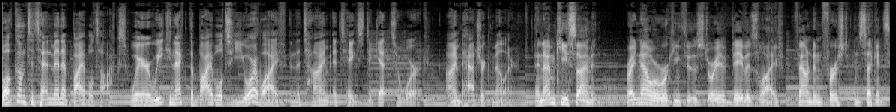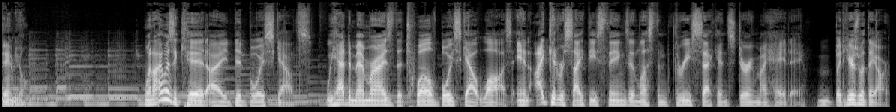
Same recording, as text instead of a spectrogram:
Welcome to 10 Minute Bible Talks, where we connect the Bible to your life and the time it takes to get to work. I'm Patrick Miller. And I'm Keith Simon. Right now, we're working through the story of David's life found in 1st and 2nd Samuel. When I was a kid, I did Boy Scouts. We had to memorize the 12 Boy Scout laws, and I could recite these things in less than three seconds during my heyday. But here's what they are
